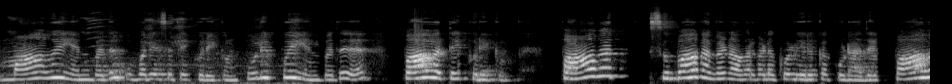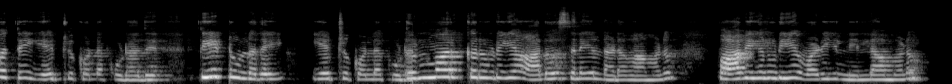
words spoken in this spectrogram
மாவு என்பது உபதேசத்தை குறிக்கும் புளிப்பு என்பது பாவத்தை குறிக்கும். பாவ சுபாவங்கள் அவர்களுக்குள் இருக்கக்கூடாது. பாவத்தை ஏற்றுக்கொள்ள கூடாது தீட்டுள்ளதை ஏற்றுக்கொள்ளக்கூடாது. துன்மார்க்கருடைய ஆலோசனையில் நடவாமலும் பாவிகளுடைய வழியில் நில்லாமலும்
